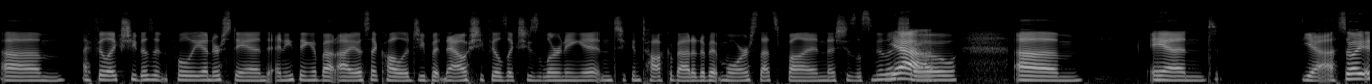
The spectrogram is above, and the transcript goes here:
Um, I feel like she doesn't fully understand anything about IO psychology, but now she feels like she's learning it and she can talk about it a bit more. So that's fun as she's listening to the Yeah. show. Um, and yeah, so I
